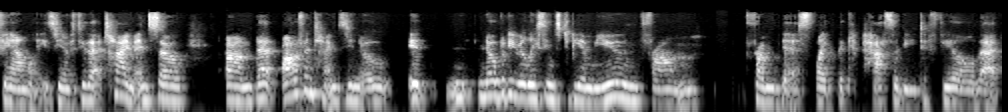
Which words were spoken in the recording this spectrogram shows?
families you know through that time. And so um, that oftentimes you know it n- nobody really seems to be immune from from this like the capacity to feel that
